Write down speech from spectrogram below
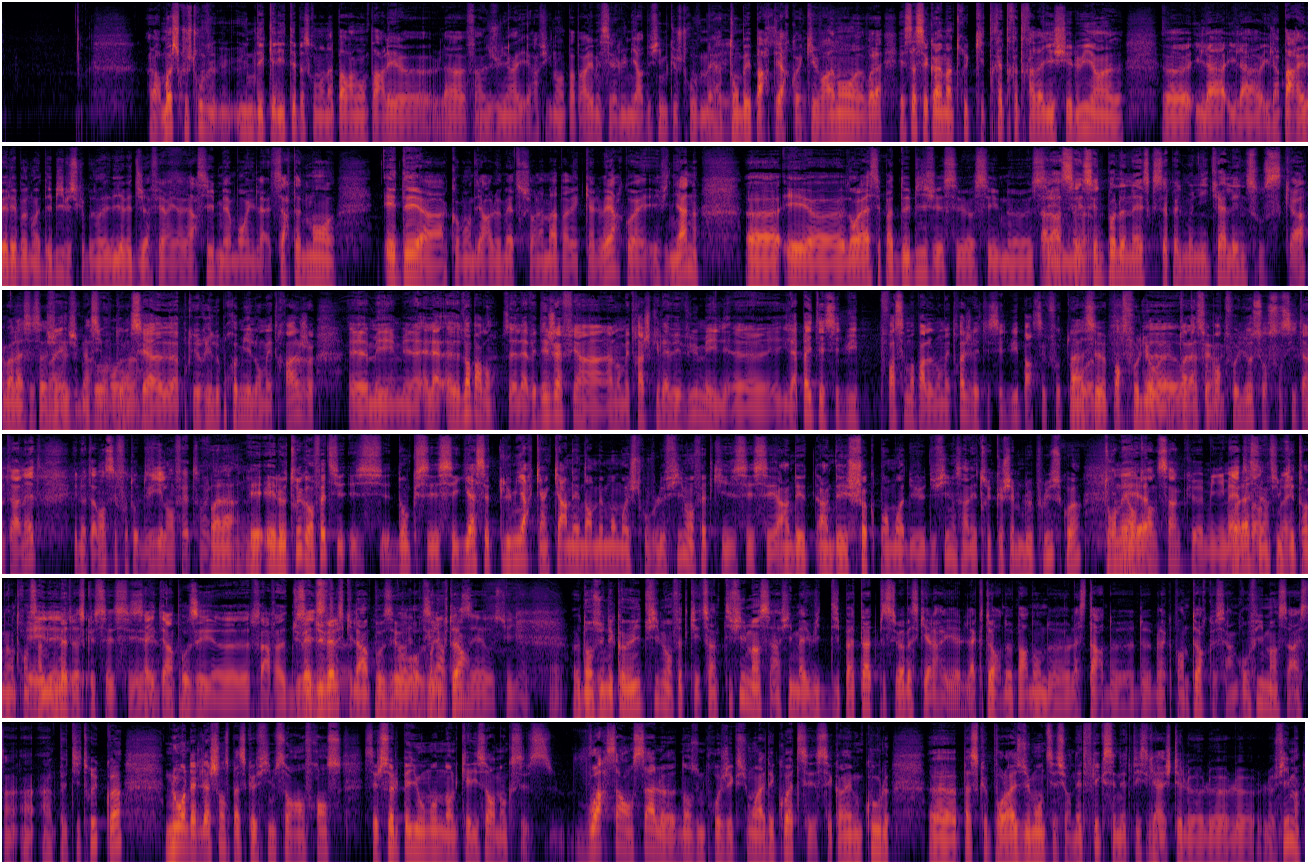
alors moi, ce que je trouve une des qualités, parce qu'on n'en a pas vraiment parlé euh, là, enfin Julien et Rafik n'en ont pas parlé, mais c'est la lumière du film que je trouve mais, à tomber par terre, quoi, qui est vraiment euh, voilà. Et ça, c'est quand même un truc qui est très très travaillé chez lui. hein. Euh, il a il a il a pas révélé Benoît Déby puisque Benoît Déby avait déjà fait Irréversible, mais bon, il a certainement aidé à comment dire à le mettre sur la map avec Calvaire quoi et Vignane. Euh, et euh, non là, c'est pas j'ai- c'est une c'est une- polonaise qui s'appelle Monika Lensuska. voilà, c'est ça. Ouais, je- merci dont- pour c'est a, a priori le premier long métrage, euh, mais, mais elle a- euh, non pardon, elle avait déjà fait un, un long métrage qu'il avait vu, mais il euh, n'a pas été séduit forcément par le long métrage, il a été séduit par ses photos, Ah, euh, ce portfolio, ouais, voilà son fait, ouais. portfolio sur son site internet et notamment ses photos de ville en fait. Voilà. Et, et le truc, en fait, donc c'est, c'est- il y a cette lumière qui incarne énormément, moi je trouve le film, en fait, qui c'est, c'est un des un des chocs pour moi du, du film. C'est un des trucs que j'aime le plus, quoi. Tourné Et, en euh, 35 mm. Voilà, c'est un film qui est tourné en 35 mm parce que c'est, ça a été imposé. euh, ça- enfin, c'est Duvels, Duvels qui l'a imposé au, producteur. Imposé au studio. Ouais. Euh, Dans une économie de film, en fait, qui est, c'est un petit film, hein, c'est un film à 8-10 patates, parce que c'est pas parce qu'il y a l'acteur de, pardon, de la star de, de Black Panther que c'est un gros film, hein, ça reste un, un- un petit truc, quoi. Nous, on a de la chance parce que le film sort en France, c'est le seul pays au monde dans lequel il sort, donc voir ça en salle euh, dans une projection adéquate, c'est, c'est quand même cool, euh, parce que pour le reste du monde, c'est sur Netflix, c'est Netflix qui a Mhm. acheté le, le- le- le film.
